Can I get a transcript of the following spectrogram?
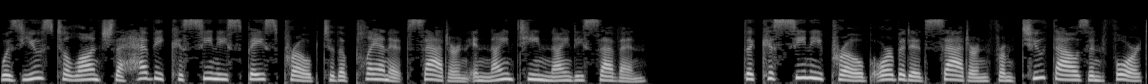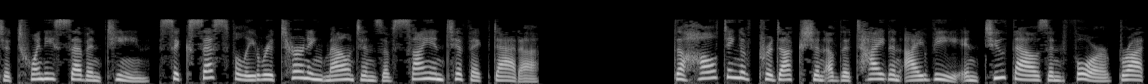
was used to launch the heavy Cassini space probe to the planet Saturn in 1997. The Cassini probe orbited Saturn from 2004 to 2017, successfully returning mountains of scientific data. The halting of production of the Titan IV in 2004 brought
